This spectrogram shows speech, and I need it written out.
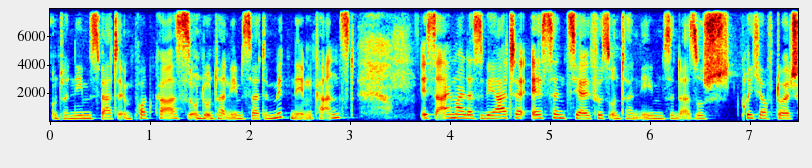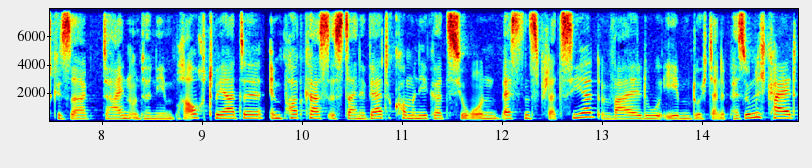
Unternehmenswerte im Podcast und Unternehmenswerte mitnehmen kannst ist einmal, dass Werte essentiell fürs Unternehmen sind. Also sprich auf Deutsch gesagt, dein Unternehmen braucht Werte. Im Podcast ist deine Wertekommunikation bestens platziert, weil du eben durch deine Persönlichkeit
